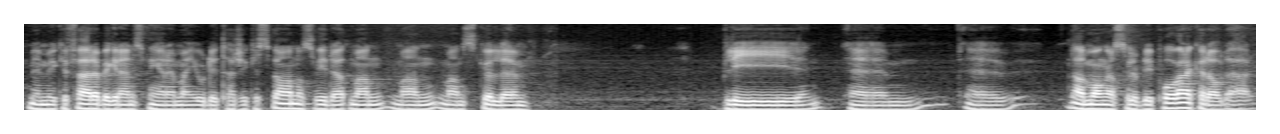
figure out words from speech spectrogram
med, mycket färre begränsningar än man gjorde i Tadzjikistan och så vidare, att man, man, man skulle bli, ehm, eh, att många skulle bli påverkade av det här.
